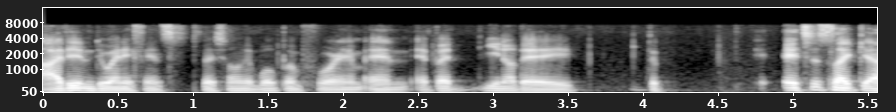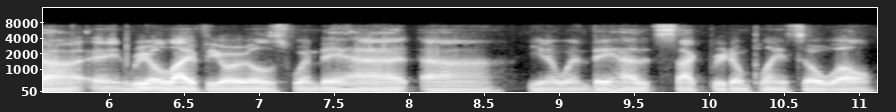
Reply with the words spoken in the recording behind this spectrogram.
I didn't do anything special in the bullpen for him, and but you know they, the, it's just like uh, in real life the Orioles when they had, uh, you know, when they had Zach Britton playing so well,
